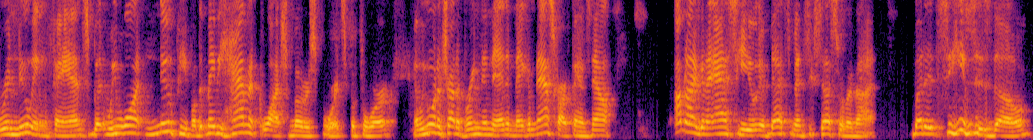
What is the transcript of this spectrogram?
renewing fans, but we want new people that maybe haven't watched motorsports before, and we want to try to bring them in and make them NASCAR fans. Now, I'm not going to ask you if that's been successful or not, but it seems as though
